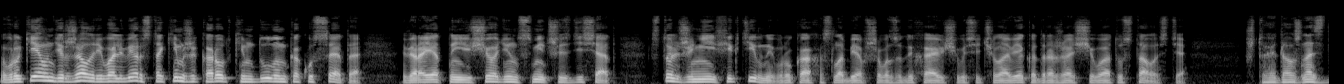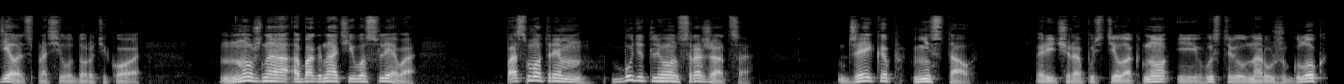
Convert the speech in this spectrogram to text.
В руке он держал револьвер с таким же коротким дулом, как у Сета, вероятно, еще один Смит-60, столь же неэффективный в руках ослабевшего, задыхающегося человека, дрожащего от усталости. «Что я должна сделать?» — спросила Дороти Коа. «Нужно обогнать его слева. Посмотрим, будет ли он сражаться». Джейкоб не стал. Ричард опустил окно и выставил наружу глок,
